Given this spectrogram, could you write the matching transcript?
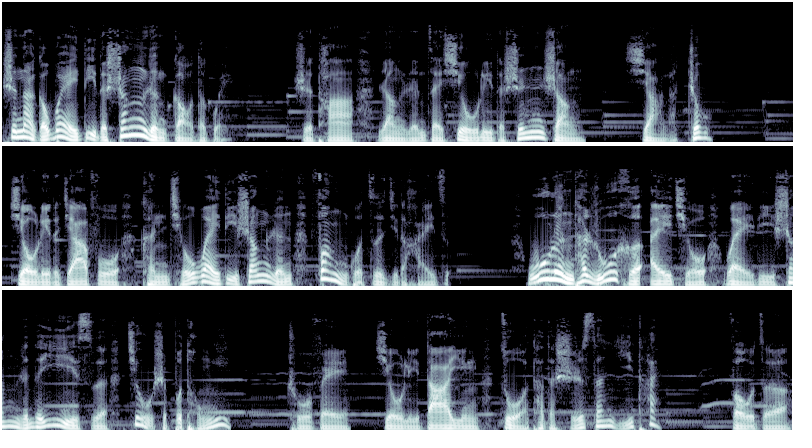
是那个外地的商人搞的鬼，是他让人在秀丽的身上下了咒。秀丽的家父恳求外地商人放过自己的孩子，无论他如何哀求，外地商人的意思就是不同意，除非秀丽答应做他的十三姨太，否则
